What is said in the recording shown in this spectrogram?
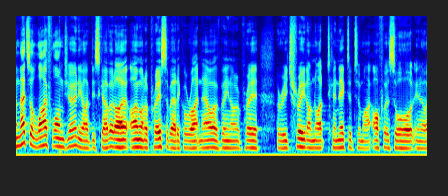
And that's a lifelong journey, I've discovered. I, am on a prayer sabbatical right now. I've been on a prayer a retreat. I'm not connected to my office or you know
